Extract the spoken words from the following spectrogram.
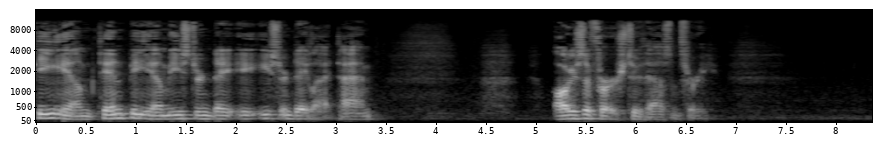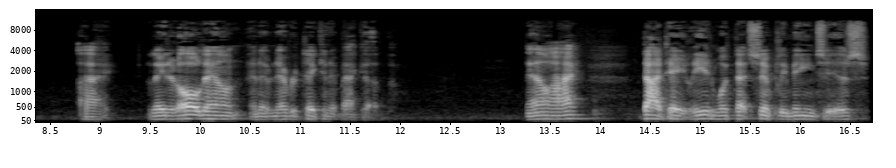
PM, 10 p.m. Eastern Day, Eastern Daylight Time, August the 1st, 2003. I laid it all down and have never taken it back up. Now I die daily, and what that simply means is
